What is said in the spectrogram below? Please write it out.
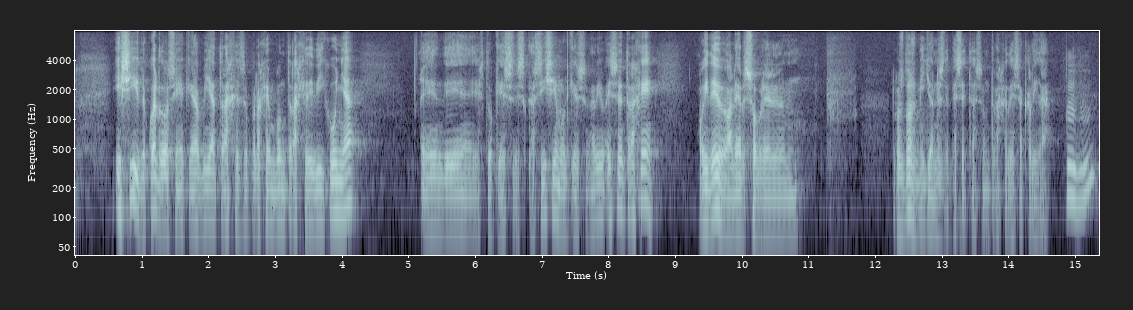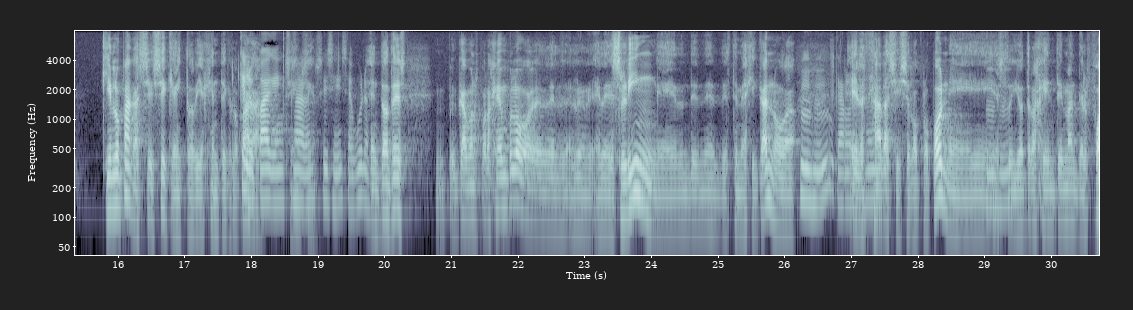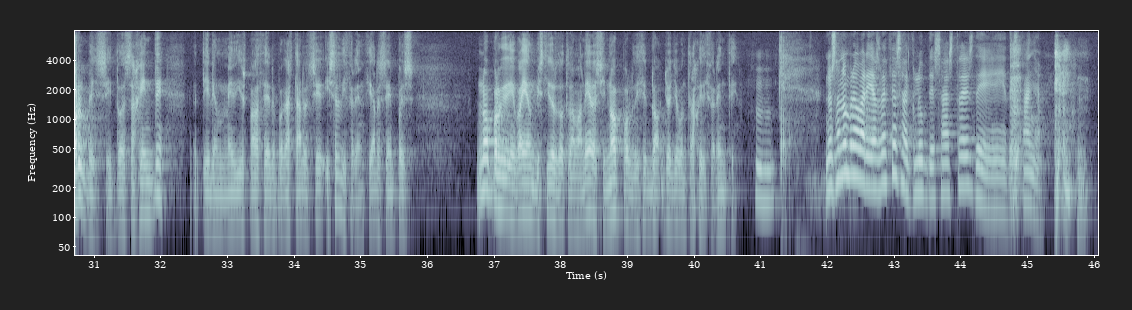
y sí, recuerdo sí, que había trajes, por ejemplo, un traje de vicuña, eh, de esto que es escasísimo, que es, ese traje hoy debe valer sobre los dos millones de pesetas, un traje de esa calidad. ¿Quién lo paga? Sé, sé, que hay todavía gente que lo paga. Que lo pague, claro, sí, sí, seguro. Entonces, Pongamos, por ejemplo, el, Slim eh, de, este mexicano, el Zara si se lo propone, y, otra gente más del Forbes y toda esa gente tienen medios para hacer, para gastarse y ser diferenciarse, pues no porque vayan vestidos de otra manera, sino por decir, no, yo llevo un traje diferente. Nos ha nombrado varias veces al Club Desastres de, de España.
